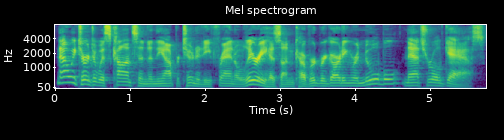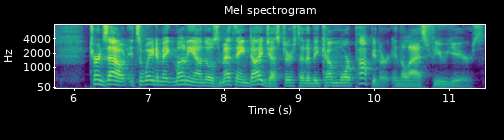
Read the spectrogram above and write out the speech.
Now we turn to Wisconsin and the opportunity Fran O'Leary has uncovered regarding renewable natural gas. Turns out it's a way to make money on those methane digesters that have become more popular in the last few years.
